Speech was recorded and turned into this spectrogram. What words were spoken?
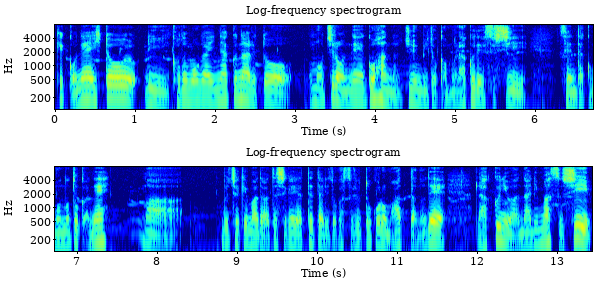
結構ね一人子供がいなくなるともちろんねご飯の準備とかも楽ですし洗濯物とかねまあぶっちゃけまだ私がやってたりとかするところもあったので楽にはなりますし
